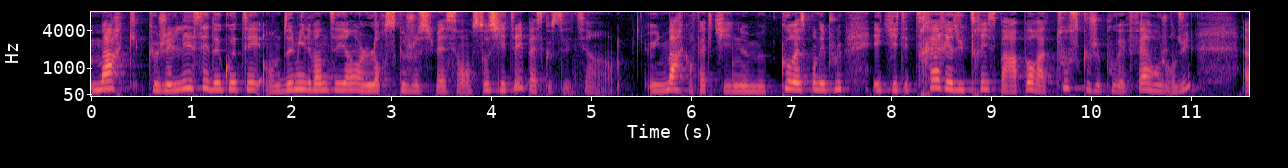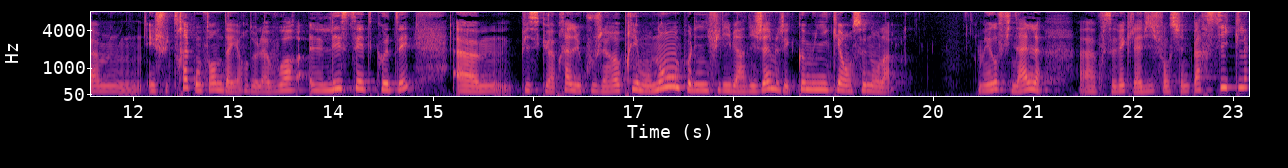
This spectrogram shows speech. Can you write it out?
Marque que j'ai laissée de côté en 2021 lorsque je suis passée en société parce que c'était une marque en fait qui ne me correspondait plus et qui était très réductrice par rapport à tout ce que je pouvais faire aujourd'hui. et je suis très contente d'ailleurs de l'avoir laissée de côté, puisque après du coup j'ai repris mon nom, Pauline Philibert Digem, j'ai communiqué en ce nom-là. Mais au final, euh, vous savez que la vie fonctionne par cycle.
